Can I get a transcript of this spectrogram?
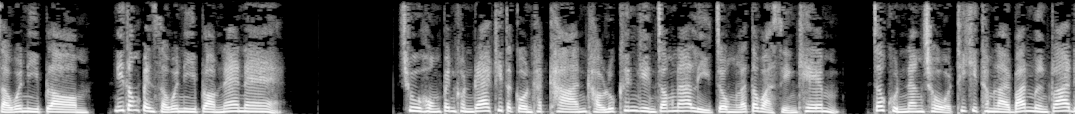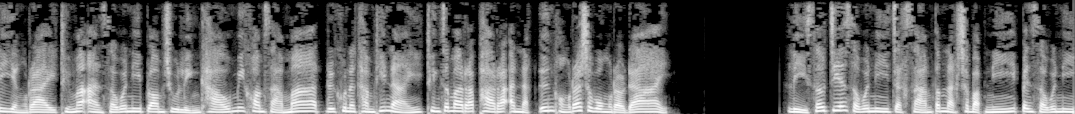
สาวนีปลอม นี่ต้องเป็นสาวนีปลอมแน่ๆ ชูหงเป็นคนแรกที่ตะโกนคัดค้านเขาลุกขึ้นยืนจ้องหน้าหลี่จงและตะหวาดเสียงเข้ม เจ้าขุนนางโฉดที่คิดทำลายบ้านเมืองกล้าดีอย่างไร ถึงมาอ่านสาวนีปลอมชูหลิงเขามีความสามารถหรือคุณธรรมที่ไหน ถึงจะมารับภาระอันหนักอึ้งของราชวงศ์เราได้ หลี่เซาเจี้ยนสาวนีจากสามตำหนักฉบับนี้เป็นสาวนี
